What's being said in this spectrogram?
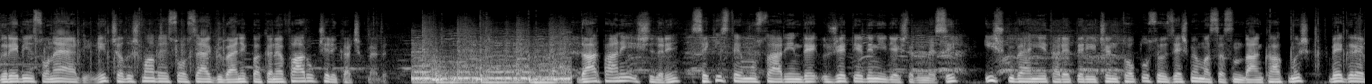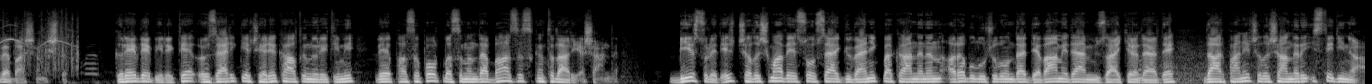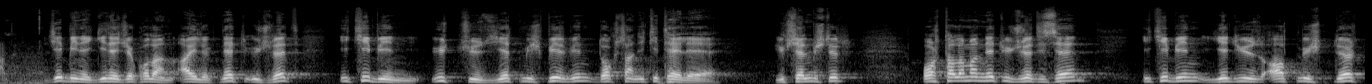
Grevin sona erdiğini Çalışma ve Sosyal Güvenlik Bakanı Faruk Çelik açıkladı. Darphane işçileri 8 Temmuz tarihinde ücretlerinin iyileştirilmesi, iş güvenliği talepleri için toplu sözleşme masasından kalkmış ve greve başlamıştı. Grevle birlikte özellikle çeyrek altın üretimi ve pasaport basımında bazı sıkıntılar yaşandı. Bir süredir Çalışma ve Sosyal Güvenlik Bakanlığı'nın arabuluculuğunda devam eden müzakerelerde darphane çalışanları istediğini aldı. Cebine girecek olan aylık net ücret 2371.092 TL'ye yükselmiştir. Ortalama net ücret ise 2764 e,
